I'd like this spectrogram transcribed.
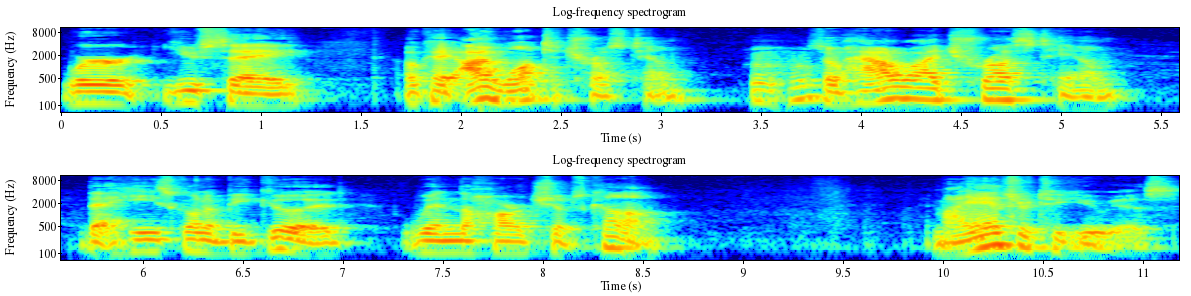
where you say, okay, I want to trust Him. Mhm. So how do I trust Him that He's going to be good when the hardships come? My answer to you is,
